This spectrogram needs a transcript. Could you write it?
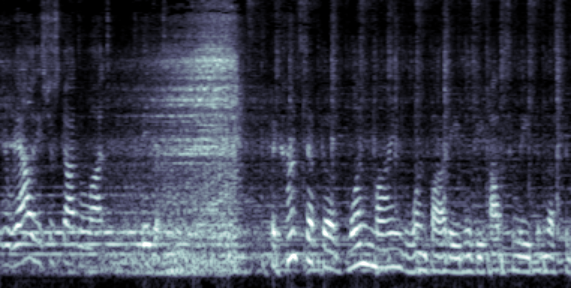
you know, reality's just gotten a lot bigger. The concept of one mind, one body will be obsolete in less than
